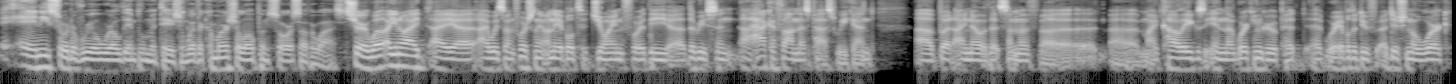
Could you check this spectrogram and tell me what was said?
any sort of real world implementation, whether commercial, open source, otherwise? Sure. Well, you know, I I, uh, I was unfortunately unable to join for the uh, the recent uh, hackathon this past weekend, uh, but I know that some of uh, uh, my colleagues in the working group had, had were able to do additional work,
